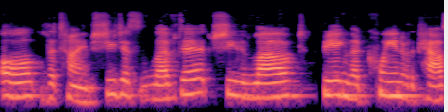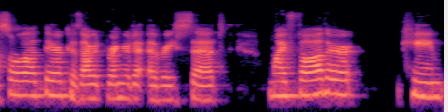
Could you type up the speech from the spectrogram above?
all the time. She just loved it. She loved being the queen of the castle out there because I would bring her to every set. My father came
